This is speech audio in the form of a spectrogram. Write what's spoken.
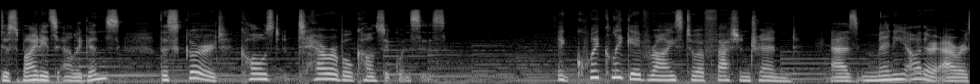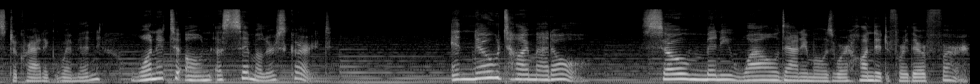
Despite its elegance, the skirt caused terrible consequences. It quickly gave rise to a fashion trend as many other aristocratic women wanted to own a similar skirt. In no time at all, so many wild animals were hunted for their fur.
